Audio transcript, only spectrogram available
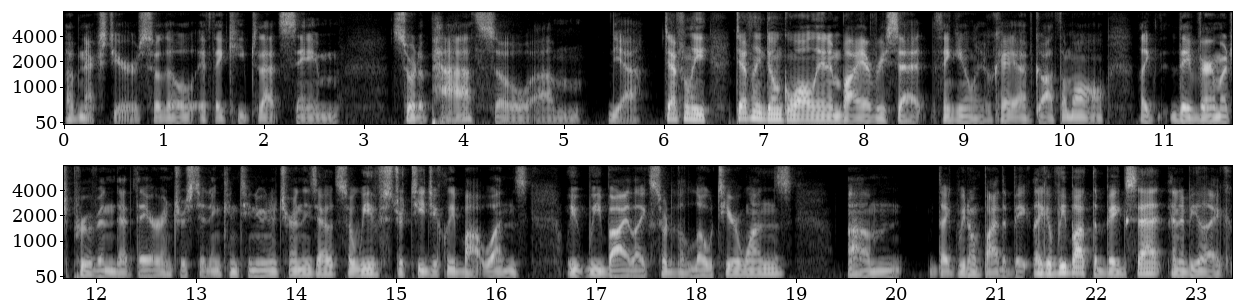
of next year. So they'll if they keep to that same sort of path. So um yeah, definitely definitely don't go all in and buy every set thinking like okay, I've got them all. Like they've very much proven that they are interested in continuing to churn these out. So we've strategically bought ones. We we buy like sort of the low tier ones. Um like we don't buy the big like if we bought the big set then it'd be like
